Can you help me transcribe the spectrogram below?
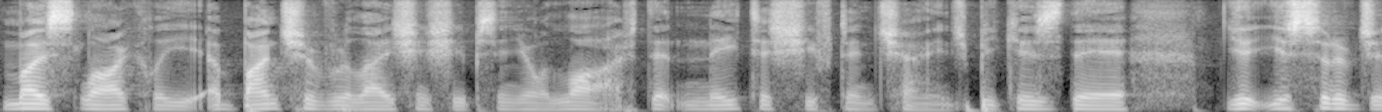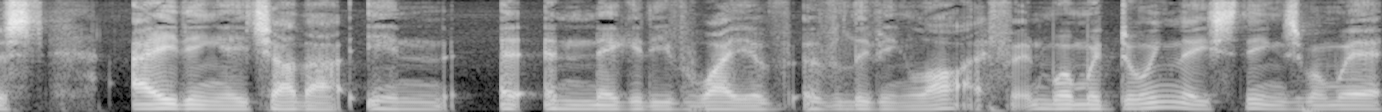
most likely a bunch of relationships in your life that need to shift and change because they're you're sort of just aiding each other in a, negative way of, of living life. And when we're doing these things, when we're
